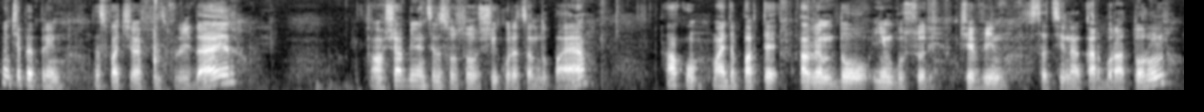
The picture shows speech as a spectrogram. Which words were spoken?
Începe prin desfacerea filtrului de aer. Așa, bineînțeles, o să o și curățăm după aia. Acum, mai departe, avem două imbusuri ce vin să țină carburatorul.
